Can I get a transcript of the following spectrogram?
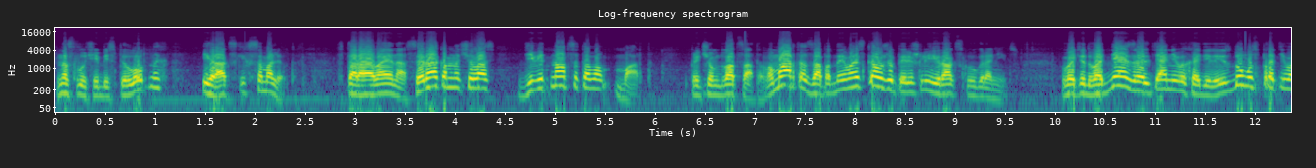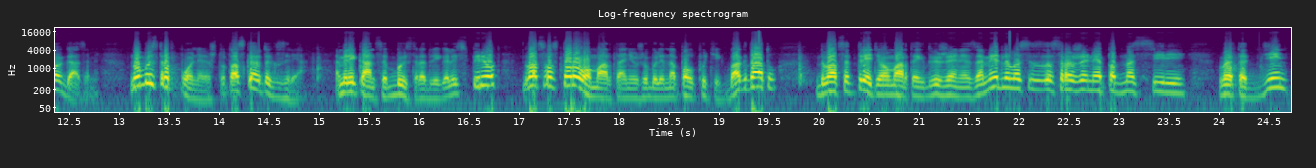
на случай беспилотных иракских самолетов. Вторая война с Ираком началась 19 марта. Причем 20 марта западные войска уже перешли иракскую границу. В эти два дня израильтяне выходили из дома с противогазами, но быстро поняли, что таскают их зря. Американцы быстро двигались вперед, 22 марта они уже были на полпути к Багдаду, 23 марта их движение замедлилось из-за сражения под Нассирией. В этот день,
